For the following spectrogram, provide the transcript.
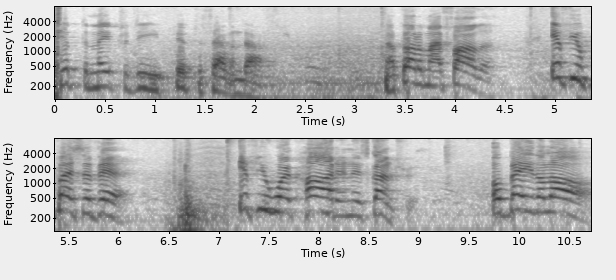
Tipped the maitre d' $57. I thought of my father. If you persevere, if you work hard in this country, obey the law,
